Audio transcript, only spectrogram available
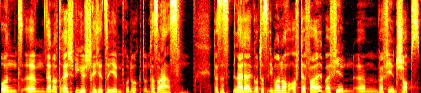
und ähm, dann noch drei Spiegelstriche zu jedem Produkt und das war's. Das ist leider Gottes immer noch oft der Fall bei vielen, ähm, bei vielen Shops,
